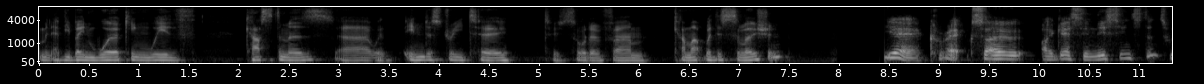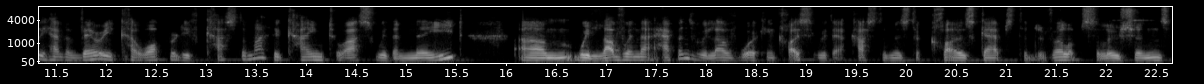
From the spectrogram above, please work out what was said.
I mean, have you been working with customers, uh, with industry to to sort of um, come up with this solution? Yeah, correct. So I guess in this instance, we have a very cooperative customer who came to us with a need um, we love when that happens. We love working closely with our customers to close gaps, to develop solutions.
